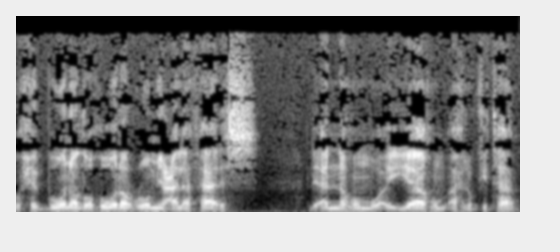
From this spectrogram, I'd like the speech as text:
يحبون ظهور الروم على فارس لأنهم وإياهم أهل كتاب.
